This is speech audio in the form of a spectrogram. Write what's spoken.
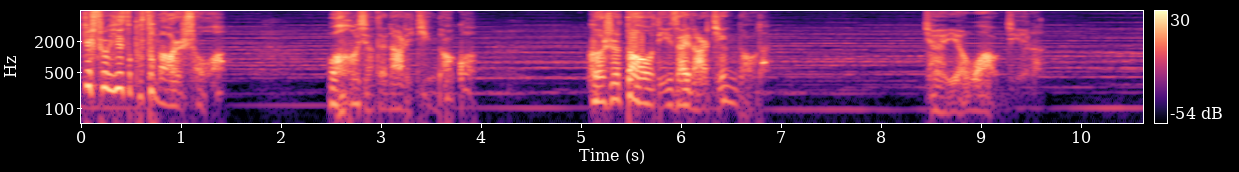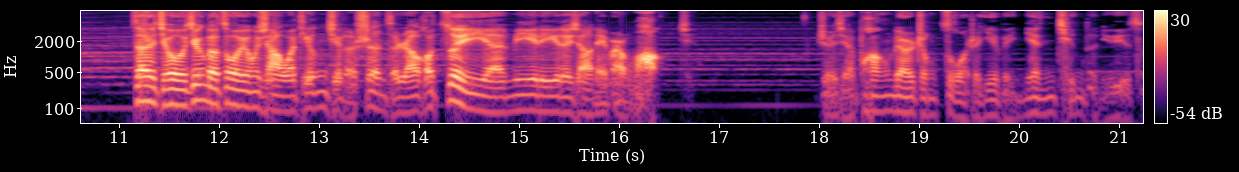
这声音怎么这么耳熟啊？我好像在哪里听到过，可是到底在哪儿听到的，却也忘记了。在酒精的作用下，我挺起了身子，然后醉眼迷离的向那边望去。只见旁边正坐着一位年轻的女子，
